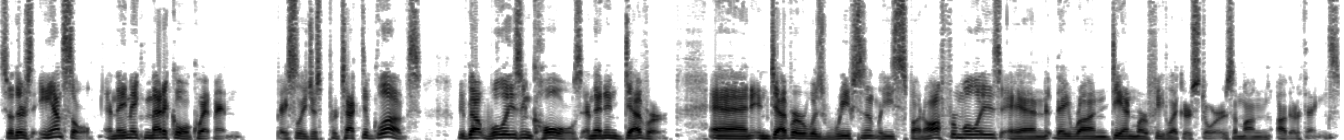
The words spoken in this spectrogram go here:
So there's Ansell, and they make medical equipment basically just protective gloves. We've got Woolies and Coles, and then Endeavour. And Endeavour was recently spun off from Woolies, and they run Dan Murphy liquor stores, among other things.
